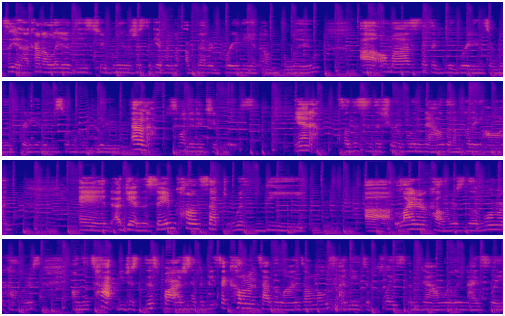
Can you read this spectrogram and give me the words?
So yeah, I kind of layered these two blues just to give an, a better gradient of blue. Uh, on my eyes, I think blue gradients are really pretty. and I just want to go blue. I don't know. Just want to do two blues. Yeah, now. So this is the true blue now that I'm putting on. And again, the same concept with the uh, lighter colors, the warmer colors. On the top, you just, this part, I just have to be, it's like coloring inside the lines almost. I need to place them down really nicely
